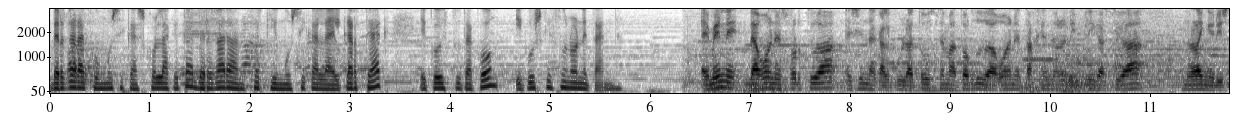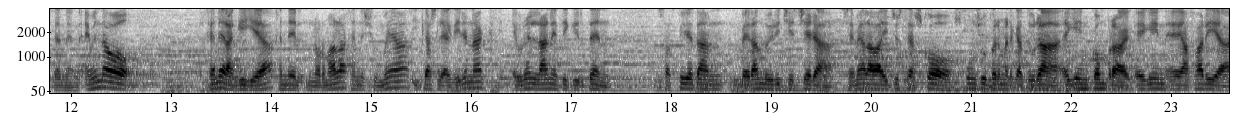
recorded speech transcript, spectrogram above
Bergarako musika eskolak eta Bergara Antzerki musikala elkarteak ekoiztutako ikuskizun honetan. Hemen dagoen esfortzua ezin da kalkulatu zenbat ordu dagoen eta jende honen implikazioa noraino iristen den. Hemen dago jende langilea, jende normala, jende xumea, ikasleak direnak, euren lanetik irten zazpiretan berandu iritsi etxera, seme alaba dituzte asko, skun supermerkatura, egin konprak, egin e, afaria,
